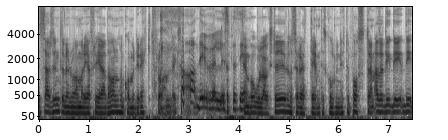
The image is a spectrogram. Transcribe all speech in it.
Särskilt inte när du har Maria Fredholm som kommer direkt från liksom, det är väldigt en speciellt. bolagsstyrelse rätt in till skolministerposten. Alltså det, det, det,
